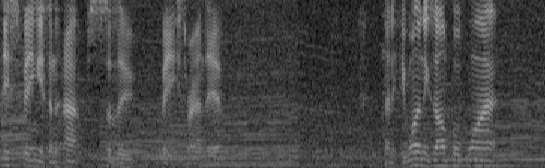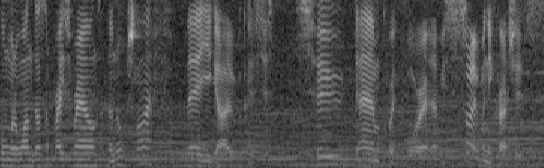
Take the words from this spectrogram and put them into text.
this thing is an absolute beast around here. And if you want an example of why Formula One doesn't race around the Nordschleife, there you go, because it's just too damn quick for it. There'll be so many crashes.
